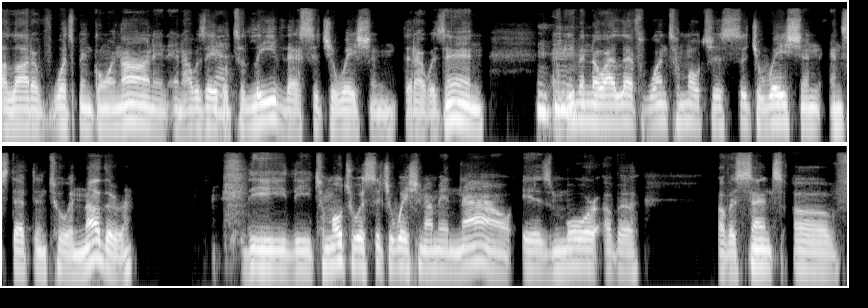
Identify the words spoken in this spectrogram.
a lot of what's been going on and, and i was able yeah. to leave that situation that i was in mm-hmm. and even though i left one tumultuous situation and stepped into another the the tumultuous situation i'm in now is more of a of a sense of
